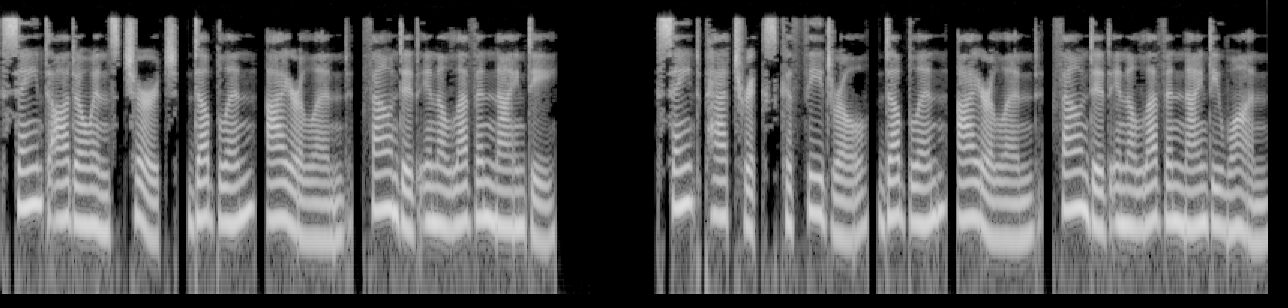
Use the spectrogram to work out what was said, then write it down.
St Audoen's Church, Dublin, Ireland, founded in 1190. St Patrick's Cathedral, Dublin, Ireland, founded in 1191.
